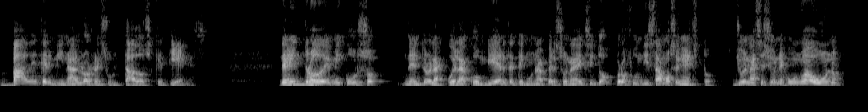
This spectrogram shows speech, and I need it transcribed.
va a determinar los resultados que tienes. Dentro de mi curso, dentro de la escuela Conviértete en una persona de éxito, profundizamos en esto. Yo en las sesiones uno a uno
